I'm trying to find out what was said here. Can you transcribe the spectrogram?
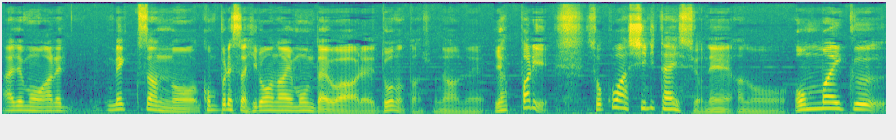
ー、あでもあれメックさんのコンプレッサー拾わない問題はあれどうなったんでしょうねあれ。やっぱりそこは知りたいですよね。あのオンマイク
